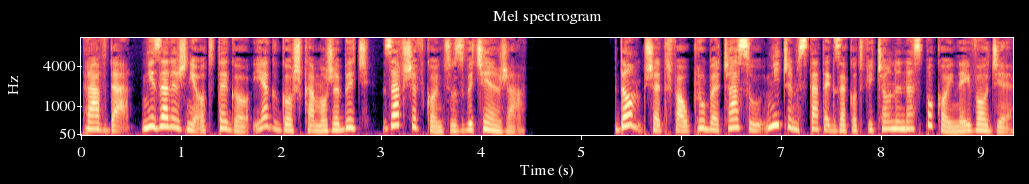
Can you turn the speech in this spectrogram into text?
prawda, niezależnie od tego, jak gorzka może być, zawsze w końcu zwycięża. Dom przetrwał próbę czasu niczym statek zakotwiczony na spokojnej wodzie.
